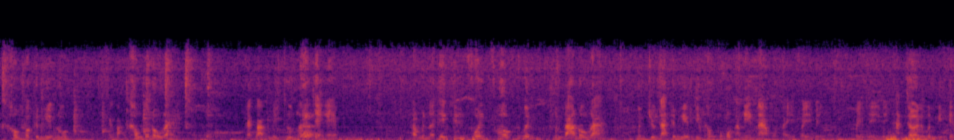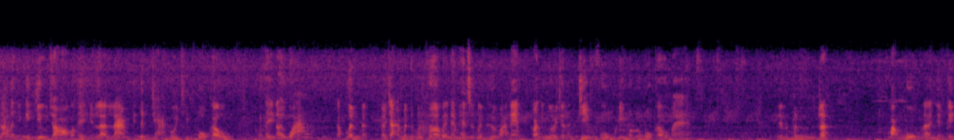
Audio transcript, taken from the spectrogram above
không có kinh nghiệm luôn. Các bạn không có đầu ra. Các bạn bị thương lái chèn ép. Còn mình nói thiệt chứ, phối hợp với mình mình bao đầu ra, mình truyền đạt kinh nghiệm thì không có một anh em nào mà phải phải bị bị, bị, bị thang trời nên mình nghĩ cái đó là những cái chiêu trò có thể như là làm cái tình trạng nuôi chim bồ câu có thể nói quá gặp mình đó. Ở trại mình mình phối hợp với anh em hết sức bình thường mà anh em có những người trở thành triệu phú khi mà nuôi bồ câu mà. Nên mình rất mong muốn là những cái,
